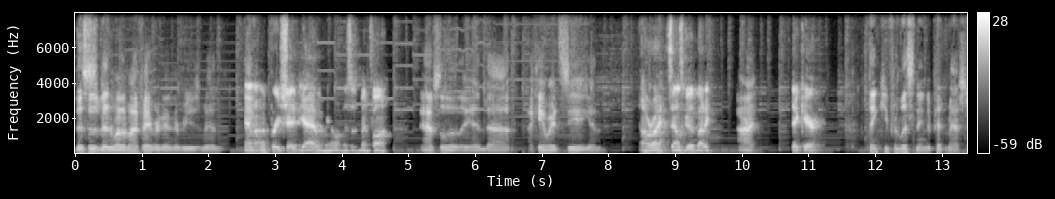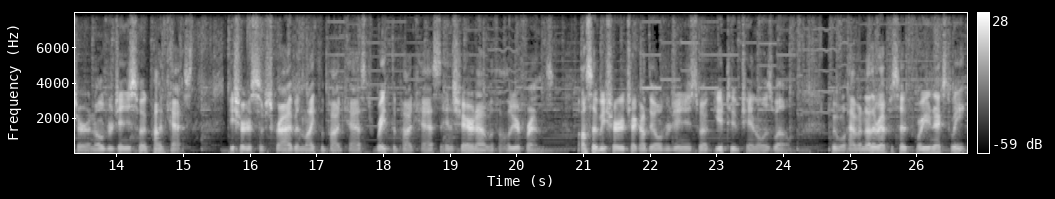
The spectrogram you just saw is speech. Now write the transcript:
this has been one of my favorite interviews, man. And I appreciate you having me on. This has been fun. Absolutely. And uh, I can't wait to see you again. All right. Sounds good, buddy. All right. Take care. Thank you for listening to Pitmaster, an Old Virginia Smoke podcast. Be sure to subscribe and like the podcast, rate the podcast, and share it out with all your friends. Also, be sure to check out the Old Virginia Smoke YouTube channel as well. We will have another episode for you next week.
